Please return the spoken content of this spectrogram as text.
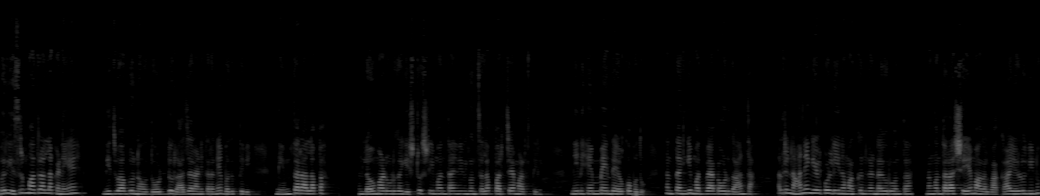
ಬರೀ ಹೆಸ್ರಿಗೆ ಮಾತ್ರ ಅಲ್ಲ ಕಣೆ. ನಿಜವಾಗ್ಲೂ ನಾವು ದೊಡ್ಡ ರಾಜ, ರಾಣಿ ಥರನೇ ಬದುಕ್ತೀವಿ. ನಿಮ್ಮ ಥರ ಅಲ್ಲಪ್ಪ. ಲವ್ ಮಾಡೋ ಹುಡುಗ ಎಷ್ಟು ಶ್ರೀಮಂತ ನಿನಗೊಂದ್ಸಲ ಪರಿಚಯ ಮಾಡಿಸ್ತೀನಿ. ನೀನು ಹೆಮ್ಮೆಯಿಂದ ಹೇಳ್ಕೊಬೋದು. ನನ್ನ ತಂಗಿ ಮದುವೆ ಆಗೋ ಹುಡುಗ ಅಂತ. ಆದರೆ ನಾನು ಹೆಂಗೆ ಹೇಳ್ಕೊಳ್ಳಿ ನಮ್ಮ ಅಕ್ಕನ ಗಂಡ ಇವರು ಅಂತ? ನಂಗೊಂಥರ ಶೇಮ್ ಆಗಲ್ವಾ ಅಕ್ಕ? ಹೇಳು ನೀನು.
